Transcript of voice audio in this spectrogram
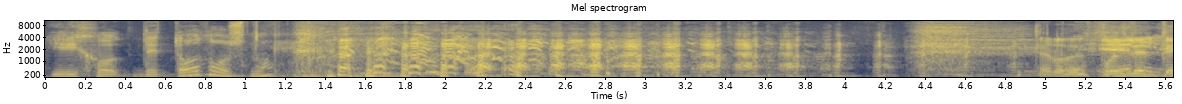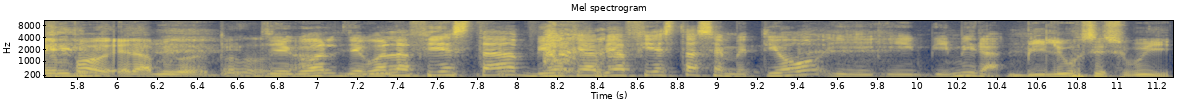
Y dijo, de todos, ¿no? Claro, después Él- del tiempo era amigo de todos. Llegó, llegó a la fiesta, vio que había fiesta, se metió y, y- y mira. Vi luz y subí.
